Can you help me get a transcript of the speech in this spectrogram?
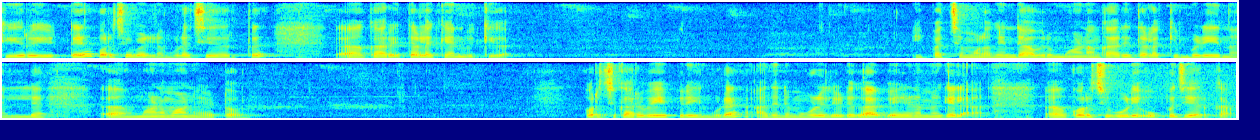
കീറിയിട്ട് കുറച്ച് വെള്ളം കൂടെ ചേർത്ത് കറി തിളയ്ക്കാൻ വെക്കുക. ഈ പച്ചമുളകിന്റെ ആ ഒരു മണം കറി തിളയ്ക്കുമ്പോഴേ നല്ല മണമാണ് കേട്ടോ. കുറച്ച് കറിവേപ്പിലയും കൂടെ അതിന്റെ മുകളിലിടുക വേണമെങ്കിൽ കുറച്ചുകൂടി ഉപ്പ് ചേർക്കാം.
